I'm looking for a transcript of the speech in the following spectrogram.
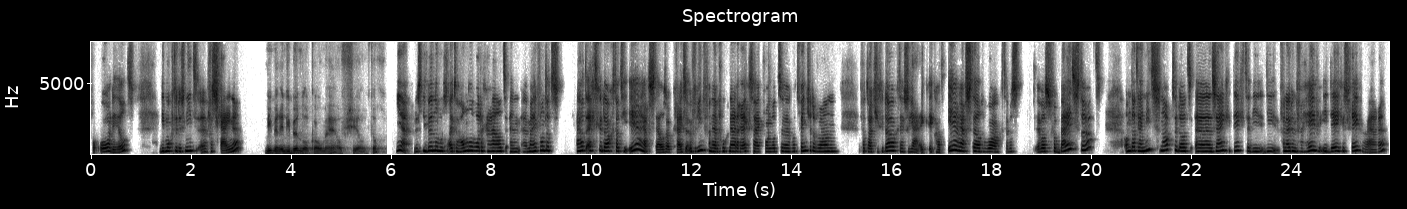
veroordeeld. Die mochten dus niet verschijnen. Niet meer in die bundel komen, hè, officieel, toch? Ja, dus die bundel moest uit de handel worden gehaald. En, uh, maar hij vond het. Hij had echt gedacht dat hij eerherstel zou krijgen. Een vriend van hem vroeg na de rechtszaak van wat, uh, wat vind je ervan? Wat had je gedacht? Hij zei ja, ik, ik had eerherstel verwacht. Hij was, hij was verbijsterd, omdat hij niet snapte dat uh, zijn gedichten, die, die vanuit een verheven idee geschreven waren,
